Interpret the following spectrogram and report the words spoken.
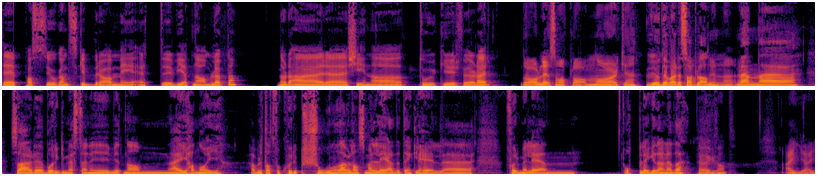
Det passer jo ganske bra med et eh, Vietnam-løp, da. Når det er Kina to uker før der. Det var vel det som var planen nå, var det ikke det? Jo, det var det som var planen. Men uh, så er det borgermesteren i Vietnam, nei, Hanoi, har blitt tatt for korrupsjon, og det er vel han som har ledet egentlig hele Formel 1-opplegget der nede. Ja, ikke sant? Ai, ai,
